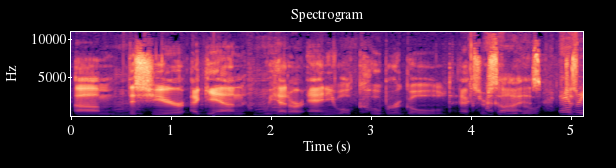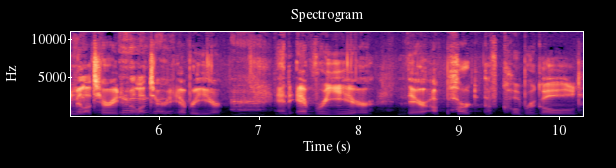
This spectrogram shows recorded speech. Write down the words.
um, this year again, we had our annual Cobra Gold exercise, Gold. which is Every year. military to military every year. Uh-huh. And every year, they're a part of Cobra Gold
